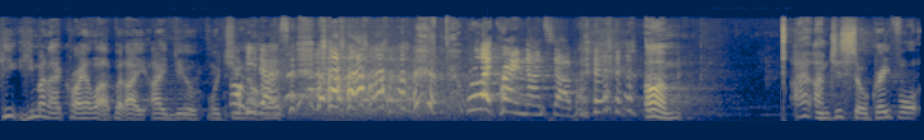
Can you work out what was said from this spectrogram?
He, he might not cry a lot, but I, I do, which you oh, know, he does. right? We're like crying nonstop. Um, I, I'm just so grateful.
